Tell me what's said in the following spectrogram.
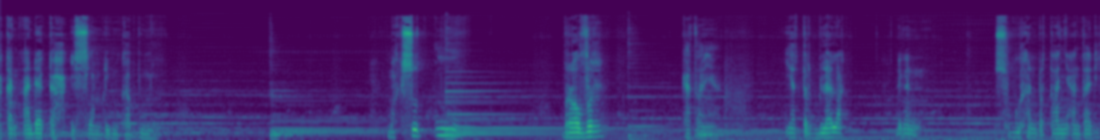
akan adakah Islam di muka bumi? Maksudmu, brother, katanya. Ia terbelalak dengan suguhan pertanyaan tadi.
